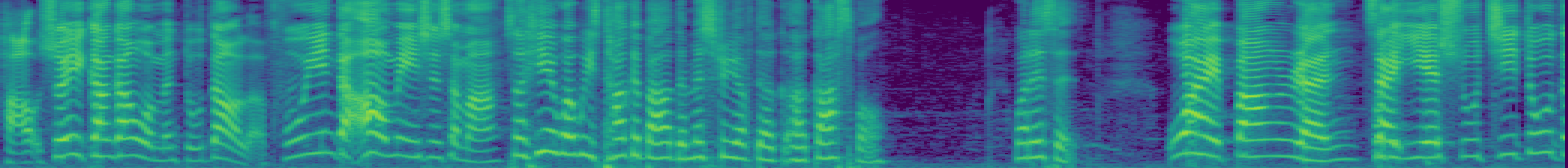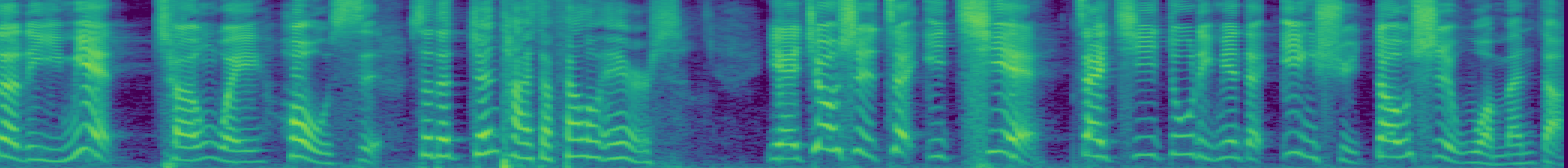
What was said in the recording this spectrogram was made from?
好，所以刚刚我们读到了福音的奥秘是什么？So here, what we talk about the mystery of the uh, gospel. What is it? 外邦人在耶稣基督的里面成为后嗣，So the Gentiles are fellow heirs. 也就是这一切在基督里面的应许都是我们的。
